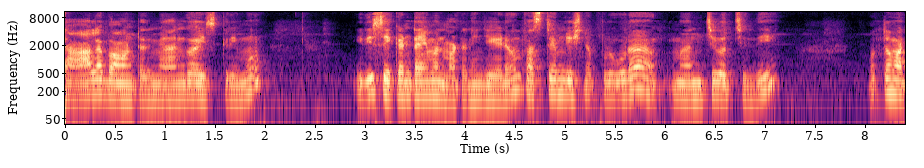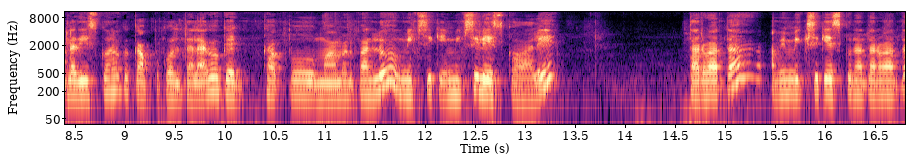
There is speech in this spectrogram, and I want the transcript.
చాలా బాగుంటుంది మ్యాంగో ఐస్ క్రీము. ఇది సెకండ్ టైం అనమాట నేను చేయడం. ఫస్ట్ టైం చేసినప్పుడు కూడా మంచిగా వచ్చింది. మొత్తం అట్లా తీసుకొని ఒక కప్పు కొలతలాగా ఒక కప్పు మామిడి పండ్లు మిక్సీకి మిక్సీలో వేసుకోవాలి. తర్వాత అవి మిక్సీకి వేసుకున్న తర్వాత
